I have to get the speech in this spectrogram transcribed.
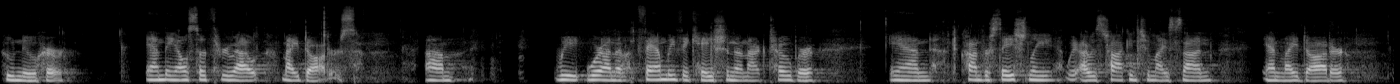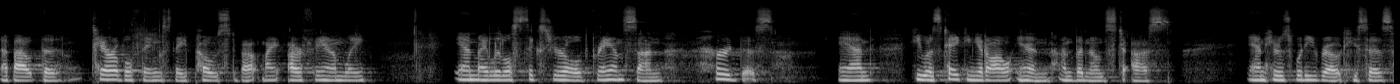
who knew her and they also threw out my daughters. Um, we were on a family vacation in October, and conversationally, I was talking to my son and my daughter about the terrible things they post about my, our family. And my little six year old grandson heard this, and he was taking it all in, unbeknownst to us. And here's what he wrote He says,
